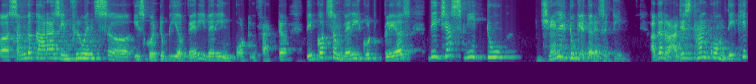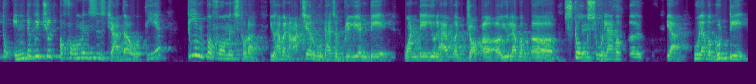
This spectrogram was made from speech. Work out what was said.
uh, Sangakkara's influence uh, is going to be a very very important factor. They've got some very good players. They just need to gel together as a team. अगर राजस्थान को हम देखें तो इंडिविजुअल परफॉर्मेंसेस ज्यादा होती है team performance thoda. You have an archer who has a brilliant day. One day you'll have a job uh, uh you'll have a uh, stokes who will have a uh, yeah who will have a good day.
